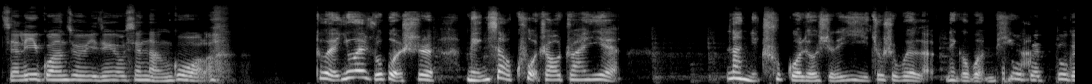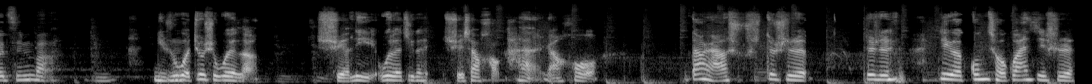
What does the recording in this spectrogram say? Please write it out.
简历关就已经有些难过了。对，因为如果是名校扩招专业，那你出国留学的意义就是为了那个文凭，镀个镀个金吧。嗯，你如果就是为了学历，为了这个学校好看，然后当然就是。就是这个供求关系，是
